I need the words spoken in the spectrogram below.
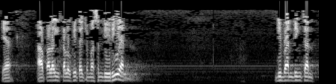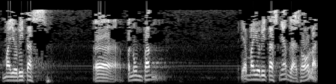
Ya, apalagi kalau kita cuma sendirian. Dibandingkan mayoritas uh, penumpang ya mayoritasnya nggak sholat.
